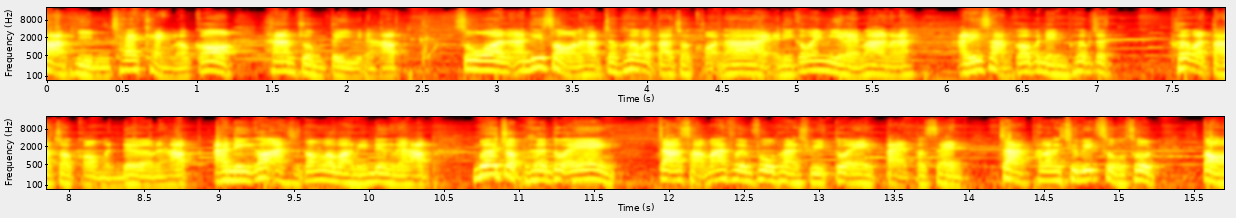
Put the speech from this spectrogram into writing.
สาบหินแช่แข็งแล้วก็ห้ามโจมตีนะครับ ส่วนอันที่2นะครับจะเพิ่มอัตราจาะเกาะได้ อันนี้ก็ไม่มีอะไรมากนะ อันที่ 3 ก็เป็นเน้นเพิ่มจะเพิ่มอัตราจาะเกาะเหมือนเดิมนะครับ อันนี้ก็อาจจะต้องระวังนิดนึงนะครับ เมื่อจบเทิร์นตัวเองจะสามารถฟื้นฟูพลังชีวิตตัวเอง 8%จากพลังชีวิตสูงสุดต่อ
